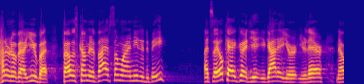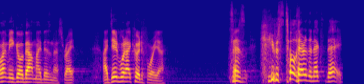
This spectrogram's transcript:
I don't know about you, but if I was coming, if I had somewhere I needed to be, I'd say, okay, good, you, you got it, you're, you're there. Now let me go about my business, right? I did what I could for you. It says he was still there the next day.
